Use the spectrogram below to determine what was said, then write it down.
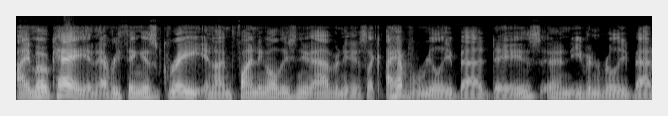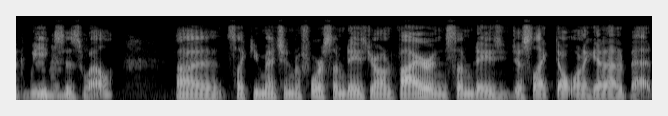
I'm okay and everything is great and I'm finding all these new avenues. Like I have really bad days and even really bad weeks mm-hmm. as well. Uh, it's like you mentioned before. Some days you're on fire and some days you just like don't want to get out of bed.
